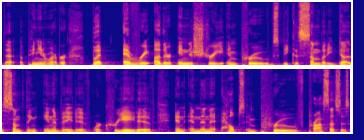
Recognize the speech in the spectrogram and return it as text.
that opinion or whatever. But every other industry improves because somebody does something innovative or creative and, and then it helps improve processes.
